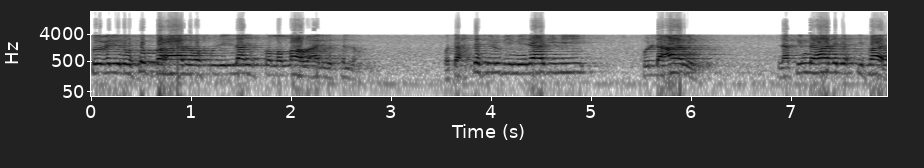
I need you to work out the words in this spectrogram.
تعلن حبها لرسول الله صلى الله عليه وسلم وتحتفل بميلاده كل عام. لكن هذا الاحتفال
